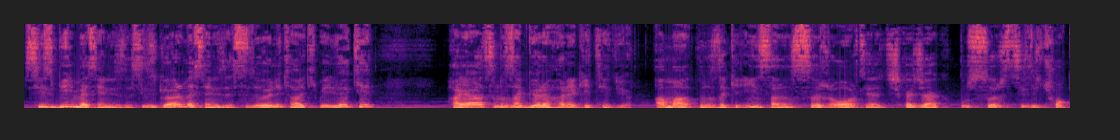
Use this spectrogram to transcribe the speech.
Siz bilmeseniz de, siz görmeseniz de sizi öyle takip ediyor ki hayatınıza göre hareket ediyor. Ama aklınızdaki insanın sırrı ortaya çıkacak. Bu sır sizi çok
